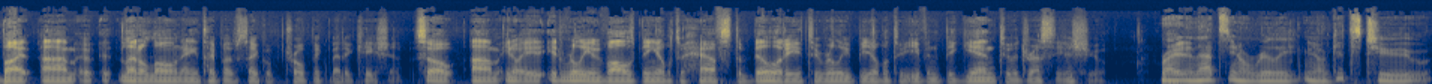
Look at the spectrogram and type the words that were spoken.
but um, uh, uh, let alone any type of psychotropic medication. So, um, you know, it, it really involves being able to have stability to really be able to even begin to address the issue. Right, and that's you know really you know gets to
